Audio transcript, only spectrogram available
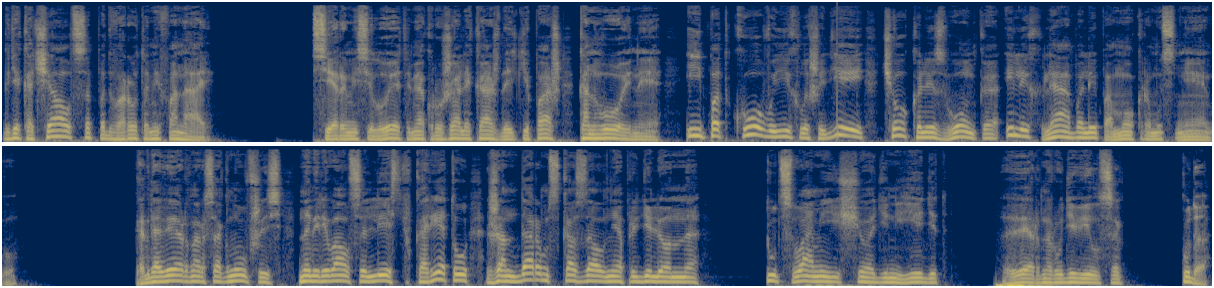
где качался под воротами фонарь. Серыми силуэтами окружали каждый экипаж конвойные, и подковы их лошадей чокали звонко или хлябали по мокрому снегу. Когда Вернер, согнувшись, намеревался лезть в карету, жандарм сказал неопределенно, «Тут с вами еще один едет». Вернер удивился. Куда?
